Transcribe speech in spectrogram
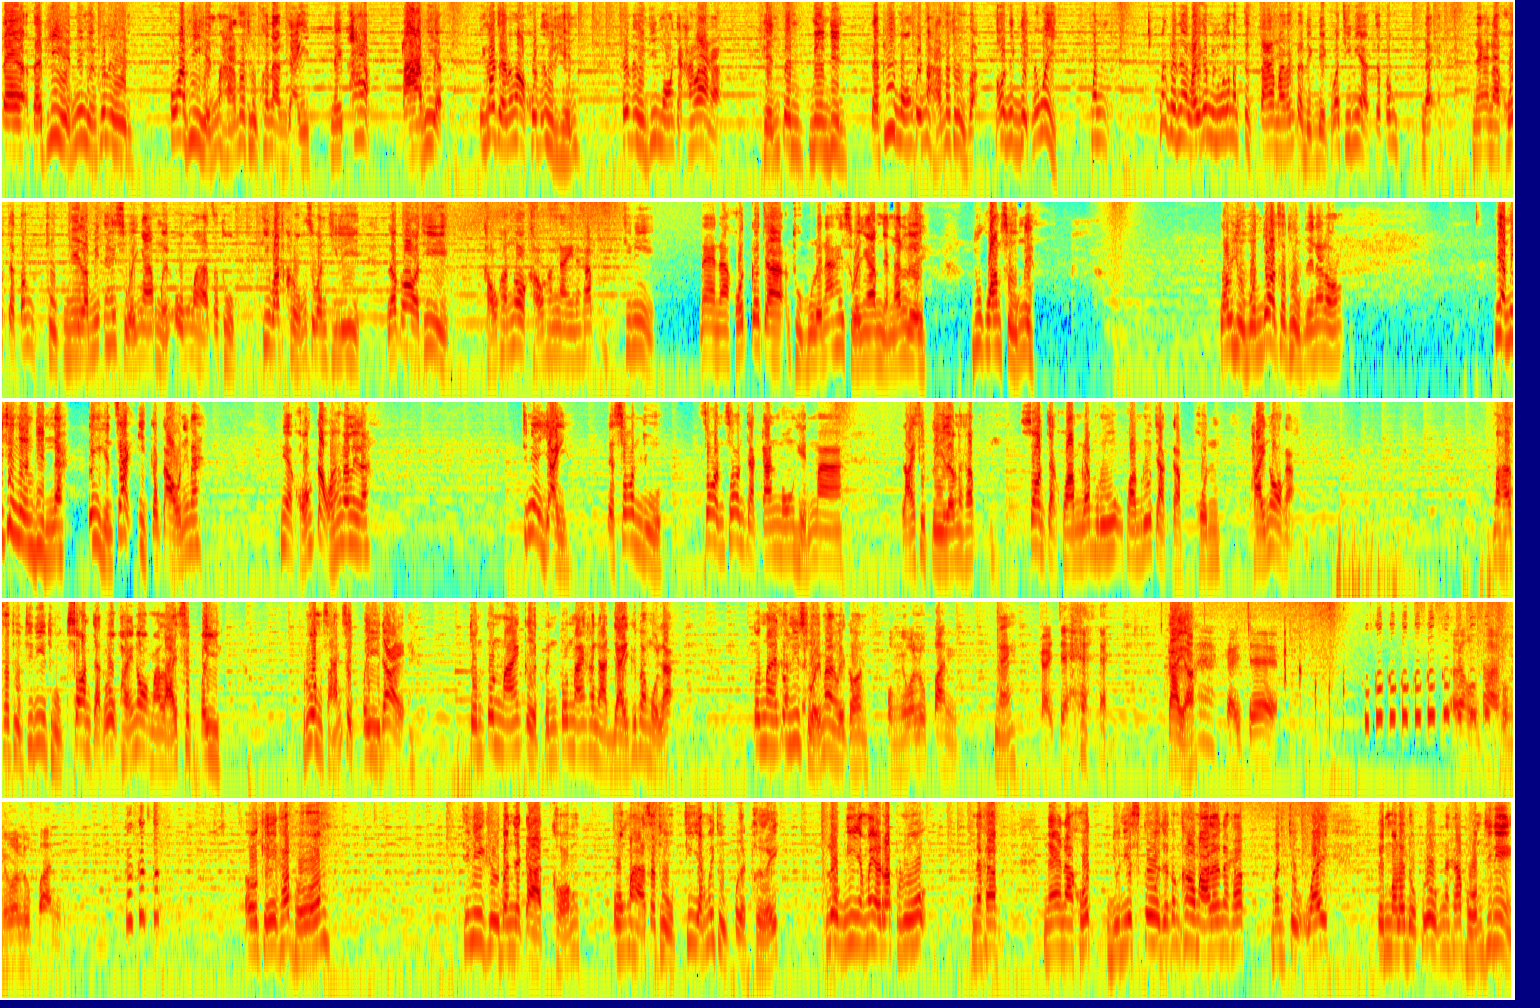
แต่แต่พี่เห็นไม่เหมือนคนอื่น เพราะว่าพี่เห็นมหาสถูปขนาดใหญ่ในภาพตาพี่อะเองเข้าใจไหมว่าคนอื่นเห็น คนอื่นที่มองจากข้างล่างอะเห็นเป็นเนินดิน แต่พี่มองเป็นมหาสถูปอะตอนเด็กๆนะเว้ย มันมันเป็นอะไรก็ไม่รู้แล้วมันติดตามมาตั้งแต่เด็ก ๆ ว่าที่เนี่ยจะต้องในในอนาคตจะต้องถูกเนรมิตให้สวยงามเหมือนองค์มหาสถูปที่วัดโขลงสุวรรณคีรี แล้วก็ที่เขาข้างนอกเขาข้างในนะครับ ที่นี่ในอนาคตก็จะถูกบูรณะให้สวยงามอย่างนั้นเลย ดูความสูงเลยเราอยู่บนยอดสถูปเลยนะน้อง เนี่ยไม่ใช่เนินดินนะเองเห็นซากอิฐเก่าๆนี่ไหมเนี่ยของเก่าทั้งนั้นเลยนะ ที่เนี่ยใหญ่ แต่ซ่อนอยู่ซ่อนซ่อนจากการมองเห็นมาหลายสิบปีแล้วนะครับ ซ่อนจากความรับรู้ความรู้จักกับคนภายนอกอะ่ะ มหาสถูปที่นี่ถูกซ่อนจากโลกภายนอกมาหลายสิบปี ร่วม 30 ปีได้ จนต้นไม้เกิดเป็นต้นไม้ขนาดใหญ่ขึ้นมาหมดแล้วต้นไม้ต้นนี้สวยมากเลยก่อนผมนึกว่ารูปปั้นไหนไก่แจ้ ไก่เหรอ ไก่แจ้ กุ๊กกุ๊กกุ๊กกุ๊กกุ๊กกุ๊กกุ๊กเออผมถ่ายผมนึกว่ารูปปั้น กุ๊กกุ๊กกุ๊กโอเคครับผม ที่นี่คือบรรยากาศขององค์มหาสถูปที่ยังไม่ถูกเปิดเผย โลกนี้ยังไม่รับรู้นะครับ ในอนาคตยูเนสโกจะต้องเข้ามาแล้วนะครับ บรรจุไว้เป็นมรดกโลกนะครับ ผมที่นี่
